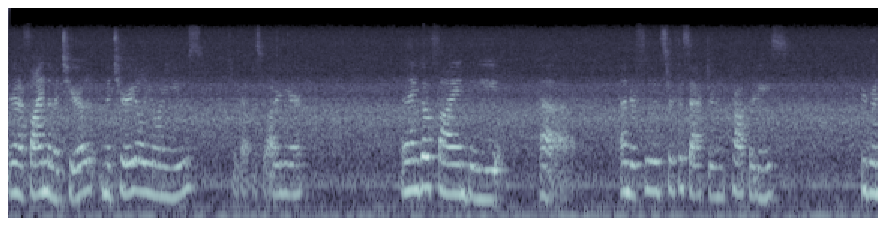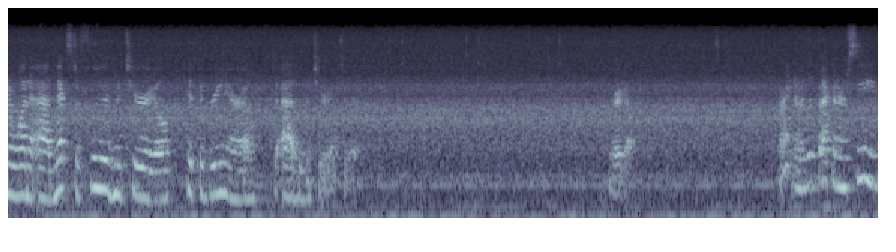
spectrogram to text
you're going to find the material material you want to use. So you got this water here. And then go find the, uh, under fluid surface actor properties, you're going to want to add next to fluid material, hit the green arrow to add the material to it. There we go. Alright, now we look back in our scene,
